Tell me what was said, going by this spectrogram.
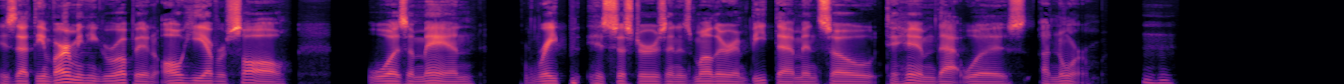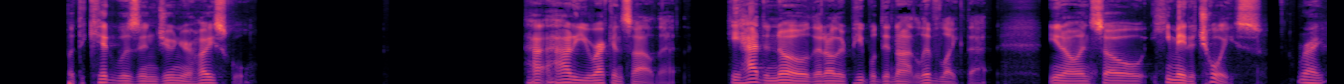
is that the environment he grew up in, all he ever saw was a man rape his sisters and his mother and beat them, and so to him that was a norm. Mm-hmm. But the kid was in junior high school. How, how do you reconcile that? He had to know that other people did not live like that, you know, and so he made a choice. Right.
